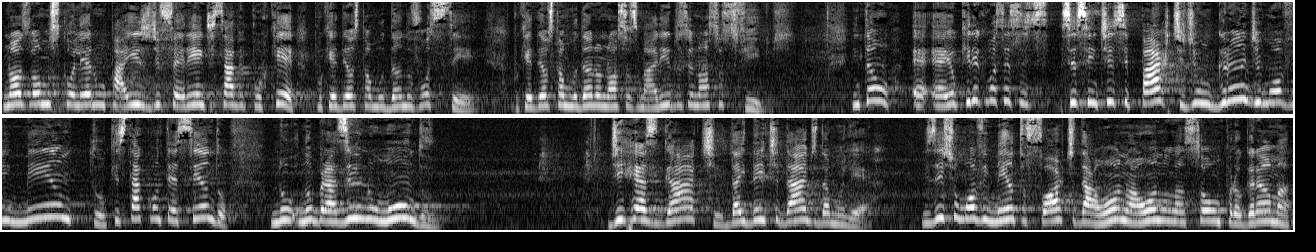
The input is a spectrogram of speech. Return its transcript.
nós vamos colher um país diferente, sabe por quê? Porque Deus está mudando você, porque Deus está mudando nossos maridos e nossos filhos. Então, é, é, eu queria que você se, se sentisse parte de um grande movimento que está acontecendo no, no Brasil e no mundo de resgate da identidade da mulher. Existe um movimento forte da ONU, a ONU lançou um programa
